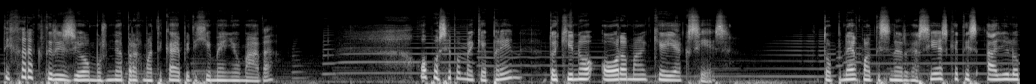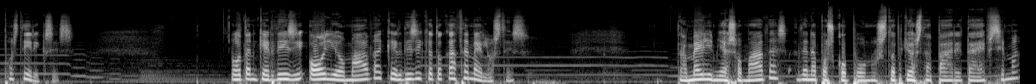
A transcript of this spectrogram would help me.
Τι χαρακτηρίζει όμως μια πραγματικά επιτυχημένη ομάδα, Όπως είπαμε και πριν, το κοινό όραμα και οι αξίες. Το πνεύμα της συνεργασίας και της αλληλοποστήριξης. Όταν κερδίζει όλη η ομάδα, κερδίζει και το κάθε μέλος της. Τα μέλη μιας ομάδας δεν αποσκοπούν στο ποιος θα πάρει τα εύσημα.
